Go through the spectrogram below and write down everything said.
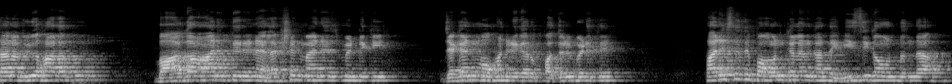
తన వ్యూహాలకు బాగా ఆరితేరిన ఎలక్షన్ మేనేజ్మెంట్కి జగన్మోహన్ రెడ్డి గారు పదులు పెడితే పరిస్థితి పవన్ కళ్యాణ్కి అంత ఈజీగా ఉంటుందా?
